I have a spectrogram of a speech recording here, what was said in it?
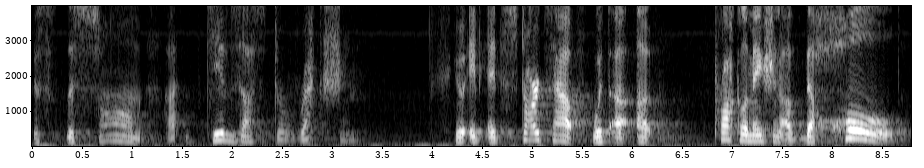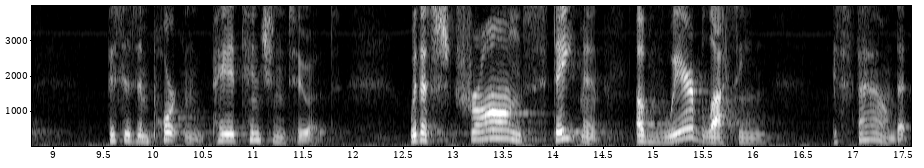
This, this psalm uh, gives us direction. You know, it, it starts out with a, a proclamation of, Behold, this is important. Pay attention to it. With a strong statement of where blessing is found, that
